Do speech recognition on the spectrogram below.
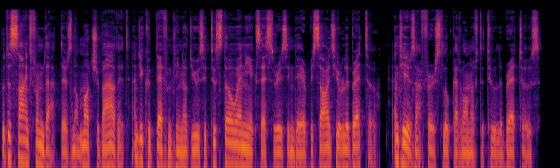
But aside from that, there's not much about it, and you could definitely not use it to stow any accessories in there besides your libretto. And here's our first look at one of the two librettos.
